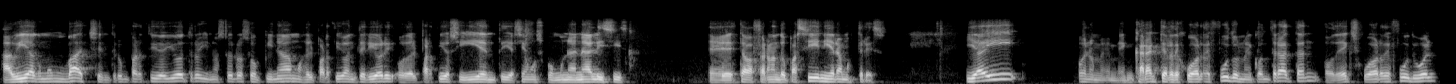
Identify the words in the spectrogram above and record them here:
había como un bache entre un partido y otro y nosotros opinábamos del partido anterior o del partido siguiente y hacíamos como un análisis. Eh, estaba Fernando Pacini, éramos tres. Y ahí, bueno, en carácter de jugador de fútbol me contratan, o de ex jugador de fútbol,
